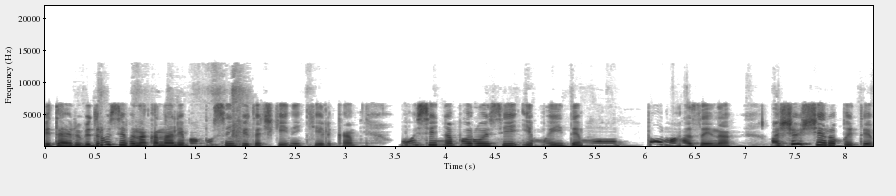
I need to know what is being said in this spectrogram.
Вітаю, любі друзі! Ви на каналі Бабусень Квіточки і не тільки. Осінь на порозі і ми йдемо по магазинах. А що ще робити?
